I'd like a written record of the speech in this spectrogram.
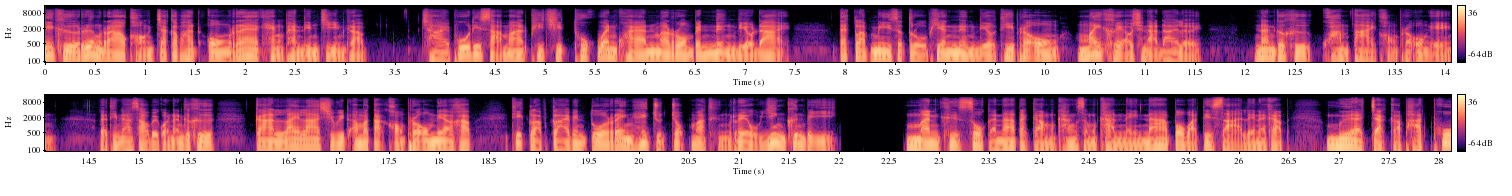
นี่คือเรื่องราวของจักรพรรดิองค์แรกแห่งแผ่นดินจีนครับ ชายผู้ที่สามารถพิชิตทุกแว่นแคว้นมารวมเป็นหนึ่งเดียวได้ แต่กลับมีศัตรูเพียงหนึ่งเดียวที่พระองค์ไม่เคยเอาชนะได้เลย นั่นก็คือความตายของพระองค์เอง และที่น่าเศร้าไปกว่านั้นก็คือ การไล่ล่าชีวิตอมตะของพระองค์เนี่ยครับ ที่กลับกลายเป็นตัวเร่งให้จุดจบมาถึงเร็วยิ่งขึ้นไปอีก มันคือโศกนาฏกรรมครั้งสำคัญในหน้าประวัติศาสตร์เลยนะครับ เมื่อจักรพรรดิผู้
